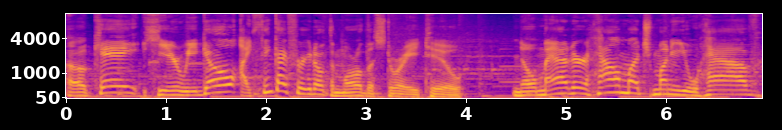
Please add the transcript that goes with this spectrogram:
Okay, here we go. I think I figured out the moral of the story too. No matter how much money you have,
